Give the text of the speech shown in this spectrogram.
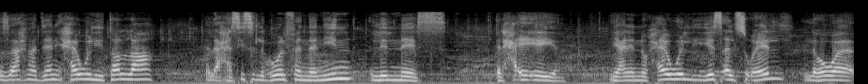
أستاذ أحمد يعني حاول يطلع الأحاسيس اللي جوه الفنانين للناس الحقيقية. يعني إنه حاول يسأل سؤال اللي هو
